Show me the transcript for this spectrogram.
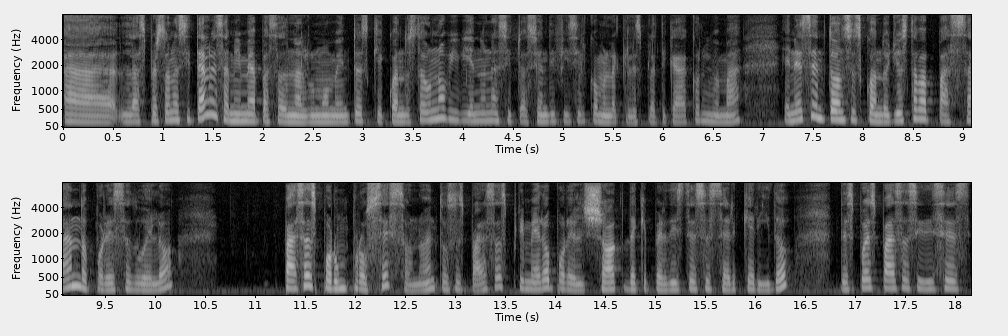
uh, las personas, y tal vez a mí me ha pasado en algún momento, es que cuando está uno viviendo una situación difícil como la que les platicaba con mi mamá, en ese entonces, cuando yo estaba pasando por ese duelo, pasas por un proceso, ¿no? Entonces pasas primero por el shock de que perdiste ese ser querido, después pasas y dices,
